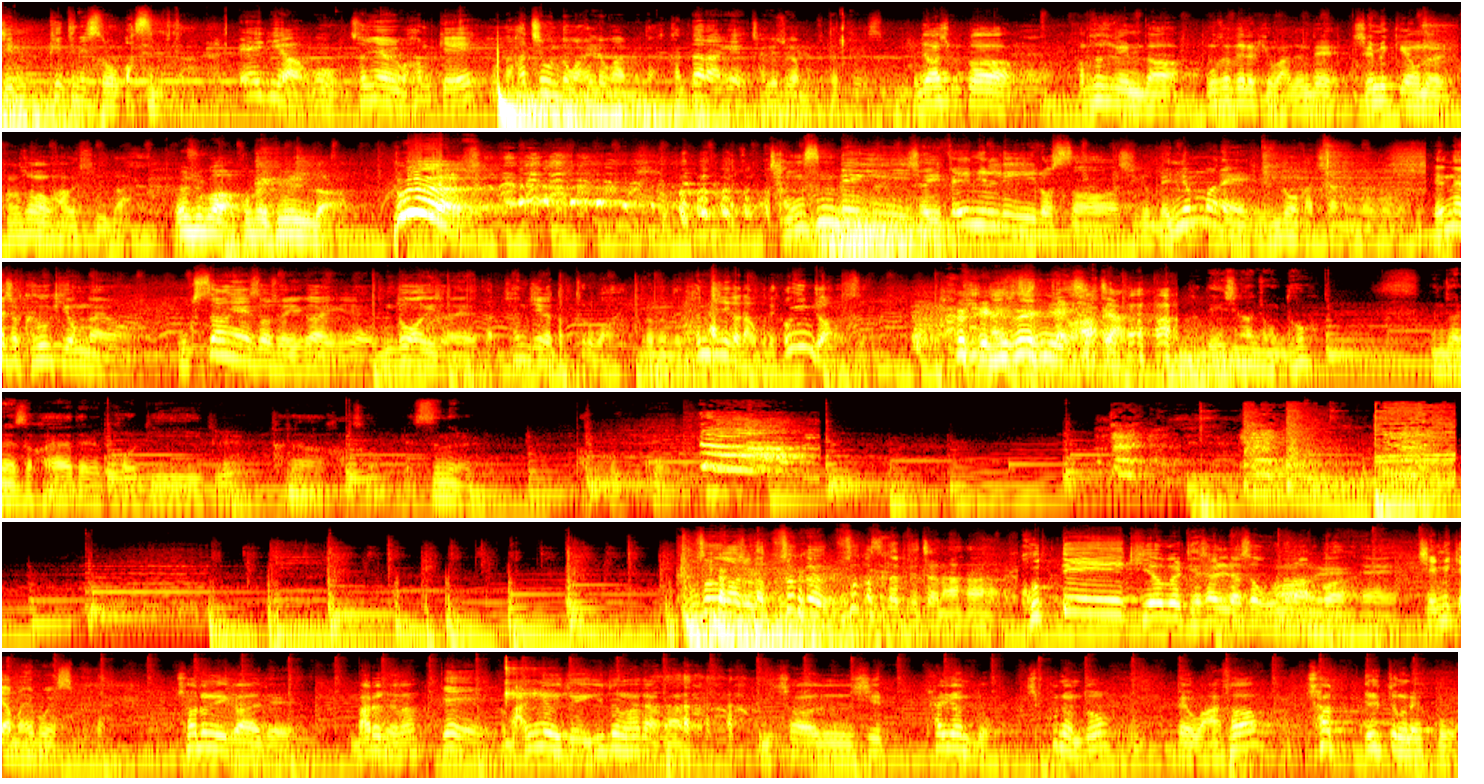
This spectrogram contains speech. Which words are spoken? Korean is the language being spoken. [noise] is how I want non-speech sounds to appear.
짐 피트니스로 왔습니다. 애기하고 형과 함께 오늘 하체 운동을 하려고 합니다. 간단하게 자기소개 한번 부탁드리겠습니다. 안녕하십니까 홍사준입니다 봉사대 이렇게 왔는데 재밌게 오늘 방송하고 가겠습니다 여수가 고백 김입니다. 브레스! 장승백이 저희 패밀리로서 지금 몇 년 만에 이제 운동을 같이 하는 거고 옛날에 저 그거 기억나요 옥상에서 저희가 이제 운동하기 전에 딱 현진이가 딱 들어와 그러면 현진이가 나보다 형인 줄 알았어 선생님. [laughs] 진짜, 진짜 4시간 정도 운전해서 가야 될 거리를 찾아가서 레슨을 받고 있고 무서워가지고 나 부석, 가- 부석 갔을 때였잖아 그때의 기억을 되살려서 오늘 한번 예, 재밌게 한번 해보겠습니다 철은이가 이제 말해도 되나? 예, 예. 만년 이제 2등 하다가 [laughs] 2018년도 19년도 때 와서 첫 1등을 했고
